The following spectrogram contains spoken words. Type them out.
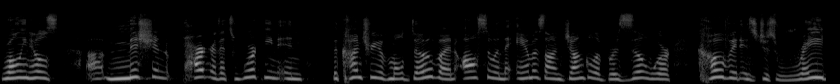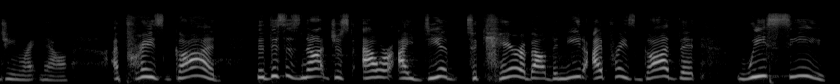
Rolling Hills uh, mission partner that's working in the country of Moldova and also in the Amazon jungle of Brazil, where COVID is just raging right now. I praise God that this is not just our idea to care about the need. I praise God that we see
